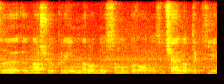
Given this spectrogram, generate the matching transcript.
з нашої України народної самоборони. Звичайно, такі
